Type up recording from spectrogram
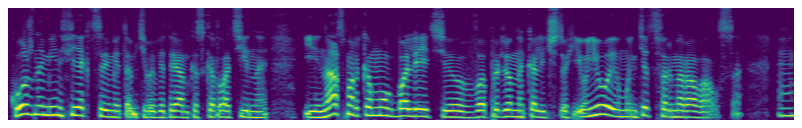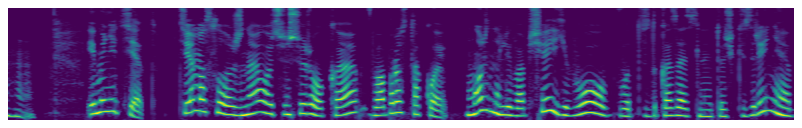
кожными инфекциями, там типа ветрянка, скарлатина, и насморком мог болеть в определенных количествах, и у него иммунитет сформировался. Угу. Иммунитет. Тема сложная, очень широкая. Вопрос такой, можно ли вообще его вот с доказательной точки зрения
